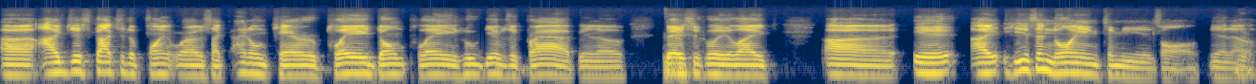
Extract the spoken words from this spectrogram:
uh I just got to the point where I was like, I don't care, play, don't play, who gives a crap, you know. Basically, like uh it I he's annoying to me is all, you know.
